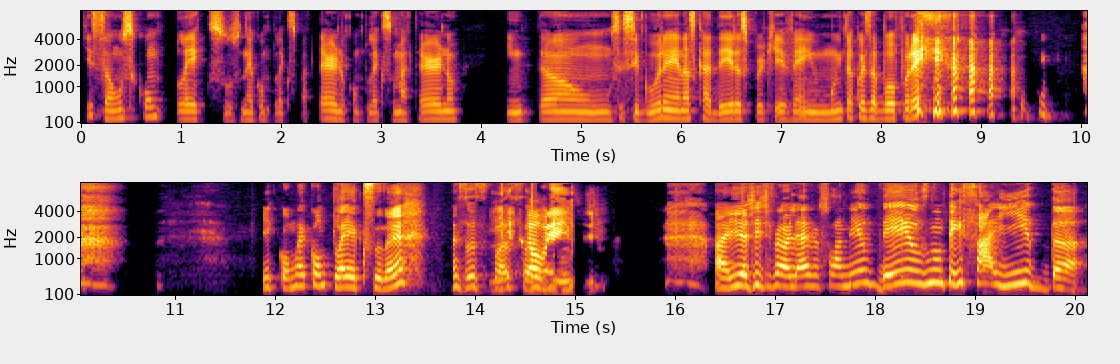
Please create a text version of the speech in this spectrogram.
que são os complexos, né, complexo paterno, complexo materno. Então, se segurem aí nas cadeiras porque vem muita coisa boa por aí. e como é complexo, né? Essa situação. Literalmente. Aí a gente vai olhar e vai falar: Meu Deus, não tem saída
